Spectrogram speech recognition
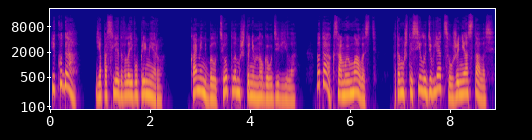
«И куда?» Я последовала его примеру. Камень был теплым, что немного удивило. Но так, самую малость, потому что сил удивляться уже не осталось.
